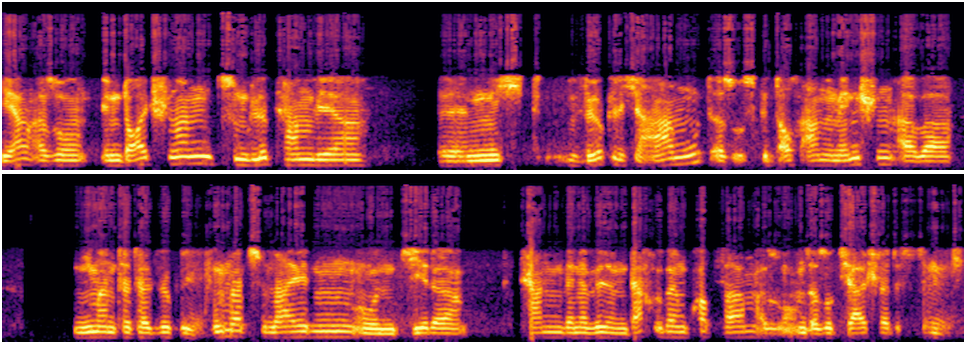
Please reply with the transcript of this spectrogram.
Ja, also in Deutschland zum Glück haben wir nicht wirkliche Armut. Also es gibt auch arme Menschen, aber niemand hat halt wirklich Hunger zu leiden und jeder kann, wenn er will, ein Dach über dem Kopf haben. Also unser Sozialstaat ist ziemlich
